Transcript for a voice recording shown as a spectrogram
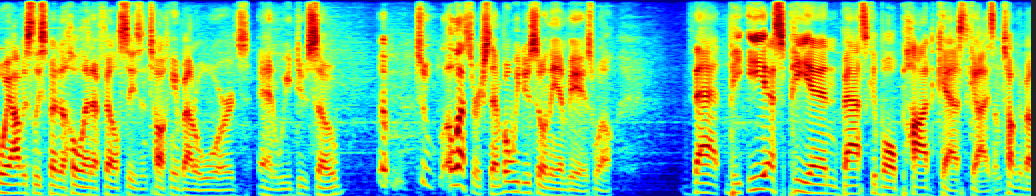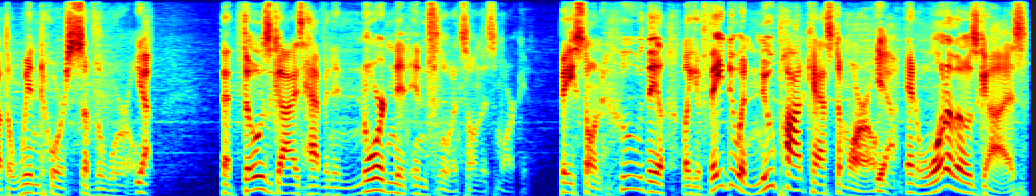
we obviously spent a whole NFL season talking about awards, and we do so um, to a lesser extent, but we do so in the NBA as well, that the ESPN basketball podcast guys, I'm talking about the Windhorsts of the world, Yep. that those guys have an inordinate influence on this market based on who they like. If they do a new podcast tomorrow, Yeah. and one of those guys,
